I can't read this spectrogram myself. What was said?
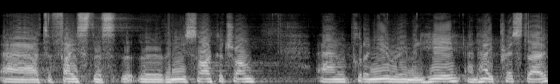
uh, to face this, the, the, the, new cyclotron. And we put a new room in here, and hey presto,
